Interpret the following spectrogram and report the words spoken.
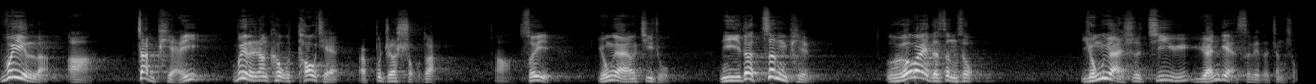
为了啊占便宜，为了让客户掏钱而不择手段啊！所以永远要记住，你的赠品额外的赠送。永远是基于原点思维的赠送，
